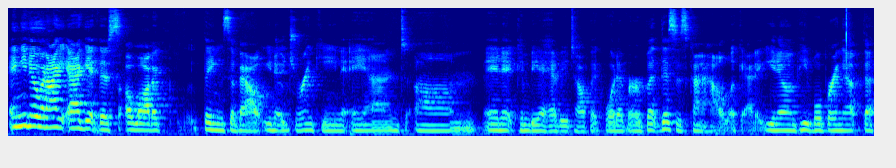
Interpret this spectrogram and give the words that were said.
And you know, and I, I get this a lot of things about, you know, drinking and um and it can be a heavy topic, whatever. But this is kind of how I look at it. You know, and people bring up the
